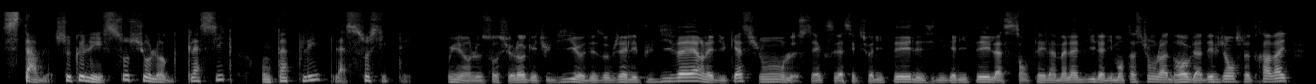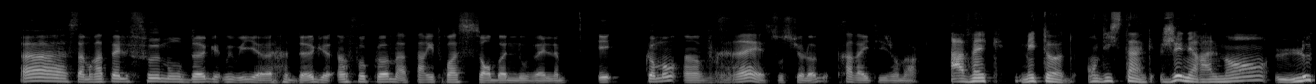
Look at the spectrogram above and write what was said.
stable, ce que les sociologues classiques ont appelé la société. Oui, hein, le sociologue étudie euh, des objets les plus divers, l'éducation, le sexe et la sexualité, les inégalités, la santé, la maladie, l'alimentation, la drogue, la déviance, le travail. Ah, ça me rappelle feu mon Doug, oui, oui, euh, Doug, Infocom à Paris 3, Sorbonne Nouvelle. Et comment un vrai sociologue travaille-t-il, Jean-Marc? Avec méthode, on distingue généralement le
